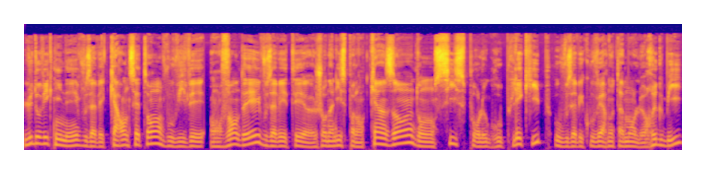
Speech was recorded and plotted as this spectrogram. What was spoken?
Ludovic Ninet, vous avez 47 ans, vous vivez en Vendée, vous avez été euh, journaliste pendant 15 ans, dont 6 pour le groupe L'équipe, où vous avez couvert notamment le rugby,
